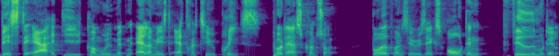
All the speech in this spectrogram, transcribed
hvis det er, at de ikke kommer ud med den allermest attraktive pris på deres konsol, både på en Series X og den fede model,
